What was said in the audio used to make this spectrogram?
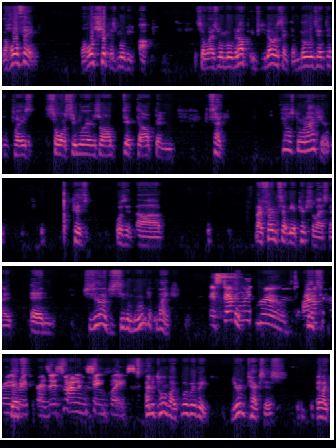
The whole thing, the whole ship is moving up. So as we're moving up, if you notice, like the moon's in a different place, solar simulators are all dicked up, and it's like, what the hell's going on here? Because was it uh my friend sent me a picture last night and she said, Oh, did you see the moon? I'm like, It's definitely moved. I don't care what anybody says. It's not in the same place. I've been told like, wait, wait, wait, you're in Texas. And like,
